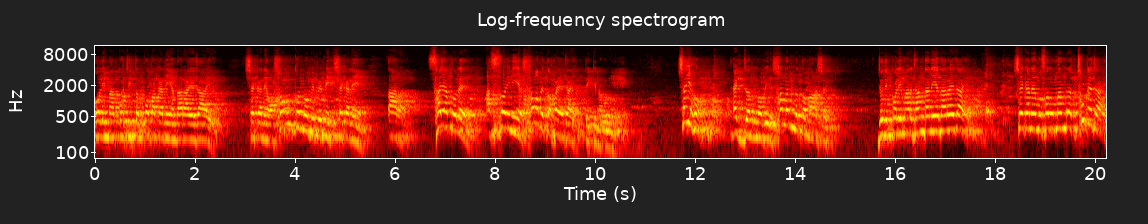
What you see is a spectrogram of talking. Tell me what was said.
কলিমা কচিত পতাকা নিয়ে দাঁড়ায় যায়, সেখানে অসংখ্য নবী প্রেমিক সেখানে তার ছায়া তোলে, আশ্রয় নিয়ে সমবেত হয়ে যায়, ঠিক কিনা বলুন? সেই হোক, একজন নবীর সামান্যতম আশেক যদি কলিমার ঝান্ডা নিয়ে দাঁড়ায় যায়, সেখানে মুসলমানরা ছুটে যায়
